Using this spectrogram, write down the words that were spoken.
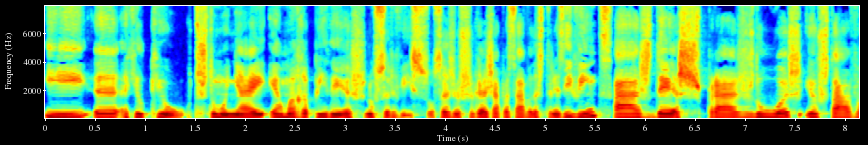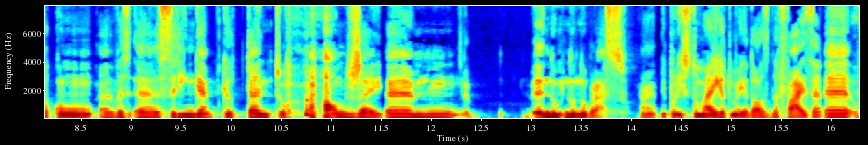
e uh, aquilo que eu testemunhei é uma rapidez no serviço. Ou seja, eu cheguei, já passava das 3h20, às 10 para as 2 eu estava com a, a seringa que eu tanto almejei um, no, no, no, braço. É? E por isso tomei, eu tomei a dose da Pfizer. Uh,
